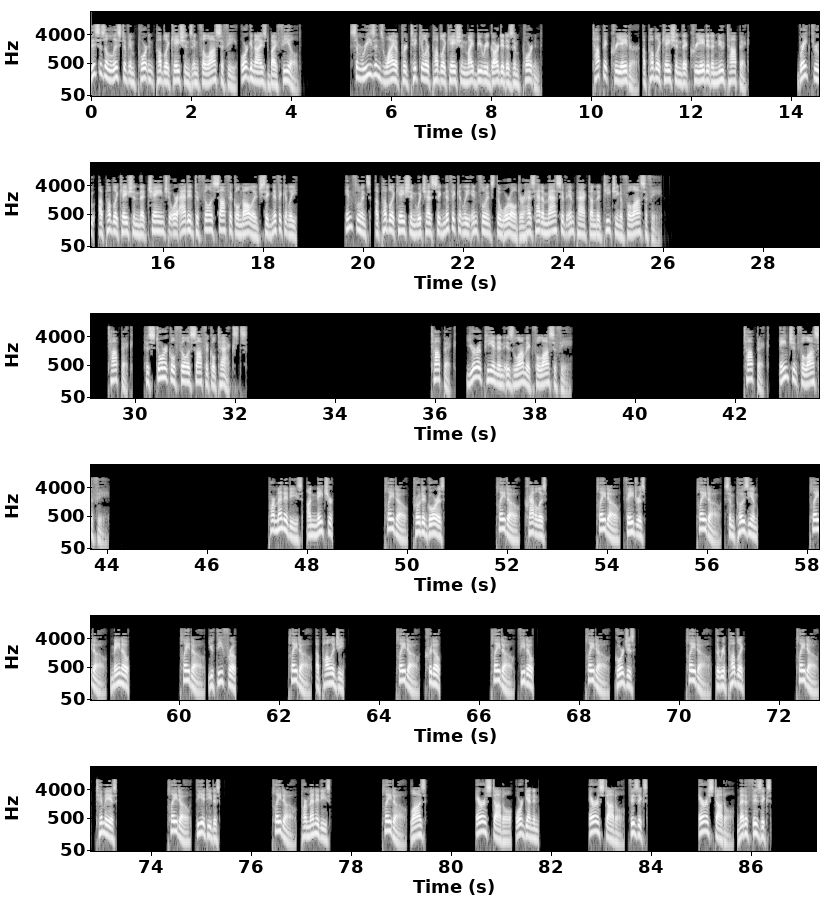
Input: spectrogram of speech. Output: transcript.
This is a list of important publications in philosophy, organized by field. Some reasons why a particular publication might be regarded as important. Topic creator, a publication that created a new topic. Breakthrough, a publication that changed or added to philosophical knowledge significantly. Influence, a publication which has significantly influenced the world or has had a massive impact on the teaching of philosophy. Topic: Historical philosophical texts. Topic: European and Islamic philosophy. Topic: Ancient philosophy. Parmenides, On Nature. Plato, Protagoras. Plato, Cratylus Plato, Phaedrus. Plato, Symposium. Plato, Meno Plato, Euthyphro. Plato, Apology. Plato, Crito. Plato, Phaedo. Plato, Gorgias. Plato, The Republic. Plato, Timaeus. Plato, Theaetetus. Plato, Parmenides. Plato, Laws. Aristotle, Organon. Aristotle, Physics. Aristotle, Metaphysics.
